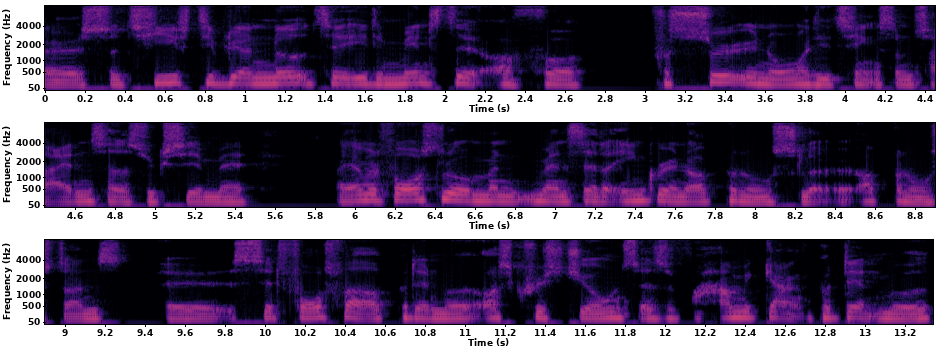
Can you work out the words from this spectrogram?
Uh, så Chiefs, de bliver nødt til i det mindste at få forsøge nogle af de ting, som Titans havde succes med. Og jeg vil foreslå, at man, man sætter Ingram op på nogle, slø, op på nogle stunts. Øh, sæt forsvaret op på den måde. Også Chris Jones, altså få ham i gang på den måde.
